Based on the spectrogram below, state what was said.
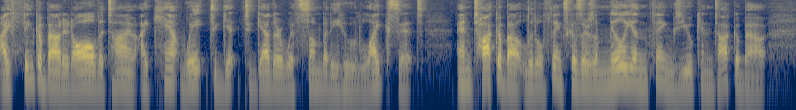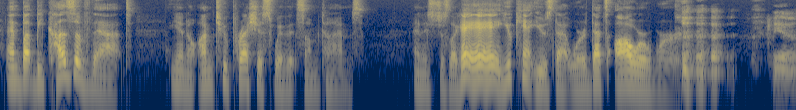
I think about it all the time. I can't wait to get together with somebody who likes it and talk about little things because there's a million things you can talk about. And but because of that, you know, I'm too precious with it sometimes. And it's just like, hey, hey, hey, you can't use that word. That's our word. yeah.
